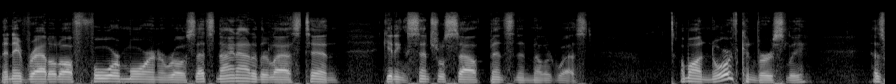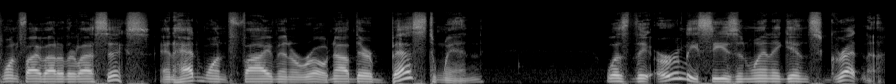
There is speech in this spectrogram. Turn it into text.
Then they've rattled off four more in a row. So that's nine out of their last ten, getting Central South, Benson, and Millard West. Omaha North, conversely, has won five out of their last six and had won five in a row. Now their best win was the early season win against Gretna.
